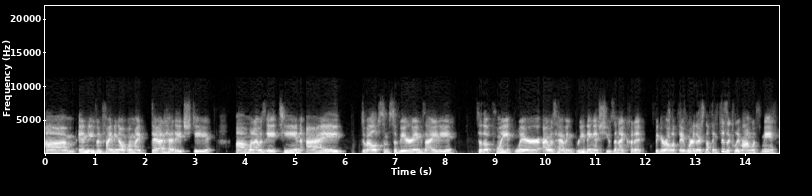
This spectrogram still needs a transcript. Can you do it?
um, and even finding out when my dad had HD um, when I was 18, I developed some severe anxiety to the point where I was having breathing issues and I couldn't figure out what they were. There's nothing physically wrong with me.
